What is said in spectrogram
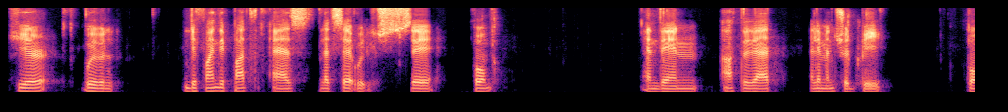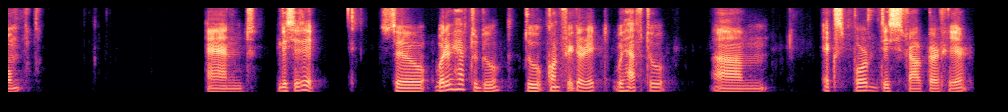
here we will define the path as let's say we'll say home. And then after that element should be home. And this is it. So what do we have to do to configure it? We have to um, export this router here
